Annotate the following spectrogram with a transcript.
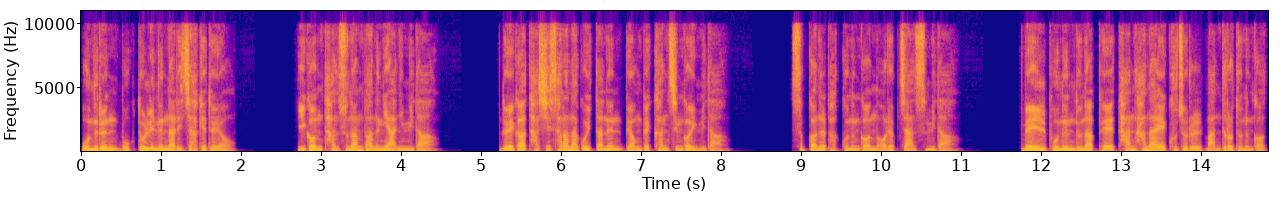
오늘은 목 돌리는 날이지 하게 돼요. 이건 단순한 반응이 아닙니다. 뇌가 다시 살아나고 있다는 명백한 증거입니다. 습관을 바꾸는 건 어렵지 않습니다. 매일 보는 눈앞에 단 하나의 구조를 만들어 두는 것.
